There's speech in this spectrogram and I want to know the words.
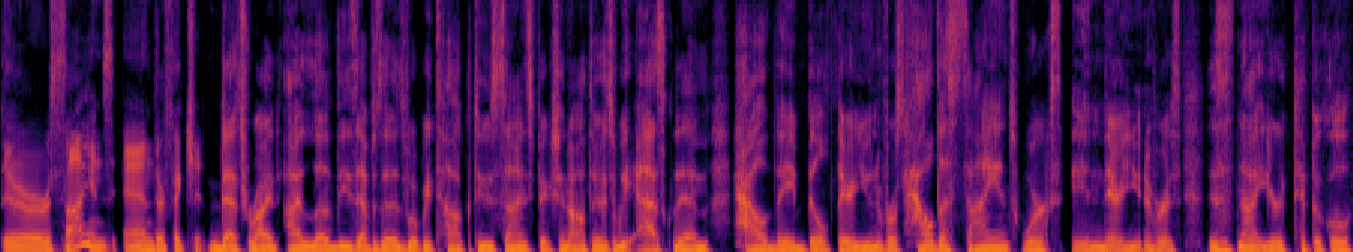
their science and their fiction. That's right. I love these episodes where we talk to science fiction authors. We ask them how they built their universe, how the science works in their universe. This is not your typical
